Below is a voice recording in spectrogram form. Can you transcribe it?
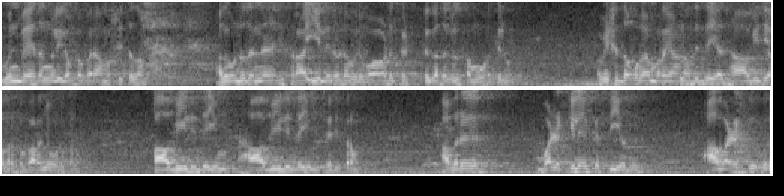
മുൻ വേദങ്ങളിലൊക്കെ പരാമർശിച്ചതാണ്. അതുകൊണ്ട് തന്നെ ഇസ്രായേലരുടെ ഒരുപാട് കെട്ടുകഥകൾ സമൂഹത്തിലുണ്ട്. വിശുദ്ധ ഖുർആൻ പറയാണ് അതിന്റെ യഥാവിധി അവർക്ക് പറഞ്ഞു കൊടുക്കണം. കാബീലിന്റെയും ഹാബീലിന്റെയും ചരിത്രം. അവർ വഴക്കിലേക്കെത്തിയത് ആ വഴക്ക് ഒരു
